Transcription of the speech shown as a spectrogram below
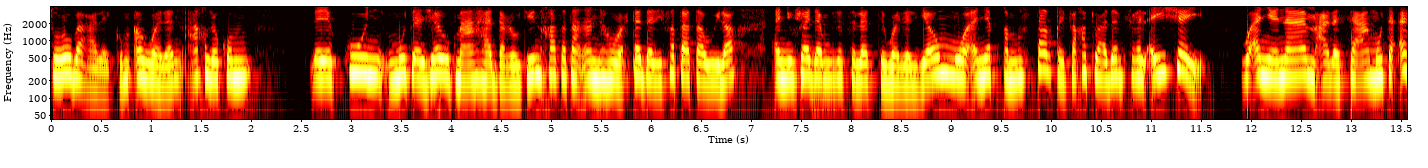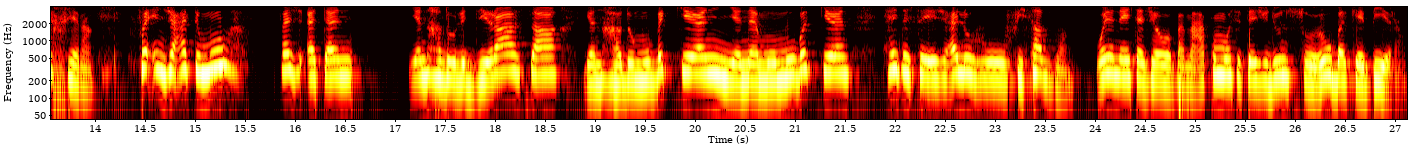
صعوبة عليكم. أولا عقلكم لا يكون متجاوب مع هذا الروتين خاصة أنه اعتاد لفترة طويلة أن يشاهد مسلسلات طوال اليوم وأن يبقى مستلقي فقط وعدم فعل أي شيء وأن ينام على ساعة متأخرة. فإن جعلتموه فجأة ينهضوا للدراسة ينهضوا مبكرا يناموا مبكرا هذا سيجعله في صدمة. ولن يتجاوب معكم وستجدون صعوبة كبيرة.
